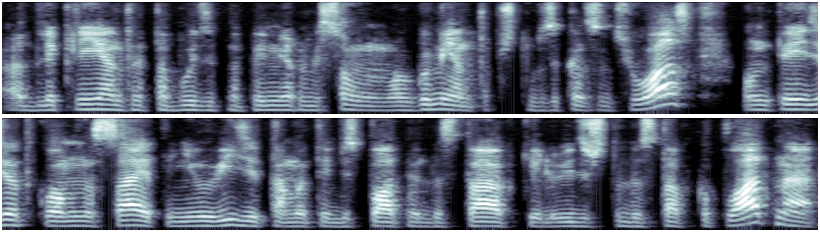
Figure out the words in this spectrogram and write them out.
а для клиента это будет, например, весомым аргументом, чтобы заказать у вас, он перейдет к вам на сайт и не увидит там этой бесплатной доставки или увидит, что доставка платная,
